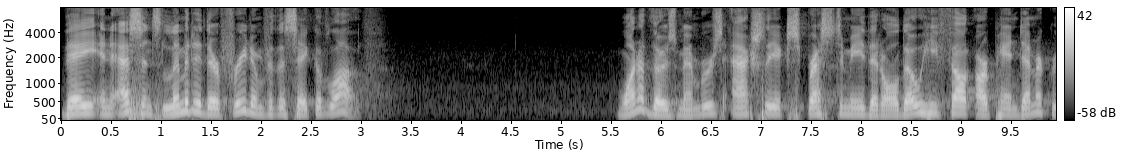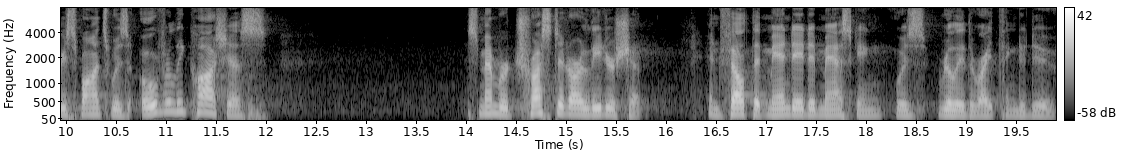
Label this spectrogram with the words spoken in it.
They, in essence, limited their freedom for the sake of love. One of those members actually expressed to me that although he felt our pandemic response was overly cautious, this member trusted our leadership and felt that mandated masking was really the right thing to do.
